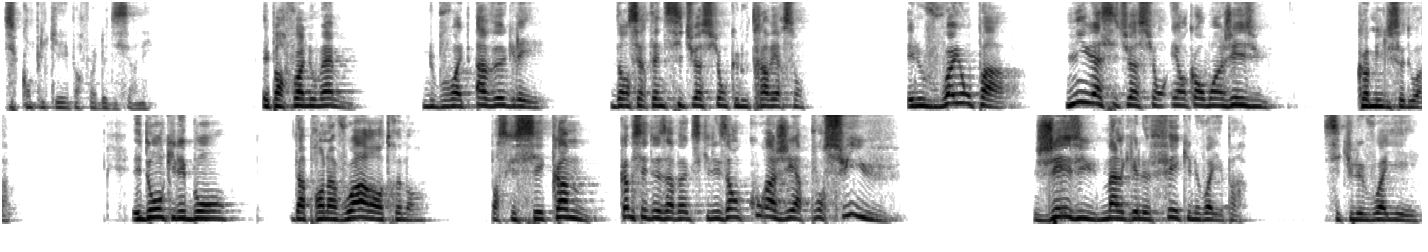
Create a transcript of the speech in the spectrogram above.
c'est compliqué parfois de le discerner. Et parfois nous-mêmes, nous pouvons être aveuglés dans certaines situations que nous traversons. Et nous ne voyons pas ni la situation, et encore moins Jésus, comme il se doit. Et donc, il est bon d'apprendre à voir autrement, parce que c'est comme, ces deux aveugles, ce qui les a encouragés à poursuivre Jésus, malgré le fait qu'ils ne voyaient pas, c'est qu'ils le voyaient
